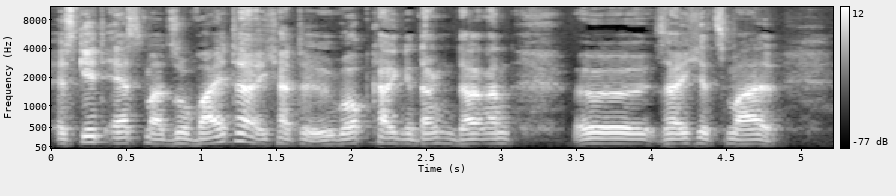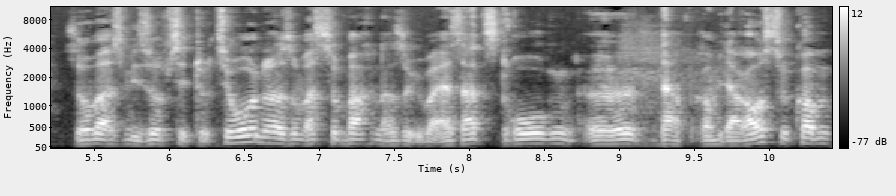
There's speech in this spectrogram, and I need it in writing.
äh, es geht erstmal so weiter. Ich hatte überhaupt keinen Gedanken daran, äh, sage ich jetzt mal, sowas wie Substitution oder sowas zu machen, also über Ersatzdrogen äh, da wieder rauszukommen.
